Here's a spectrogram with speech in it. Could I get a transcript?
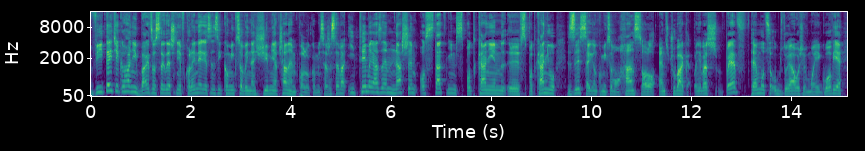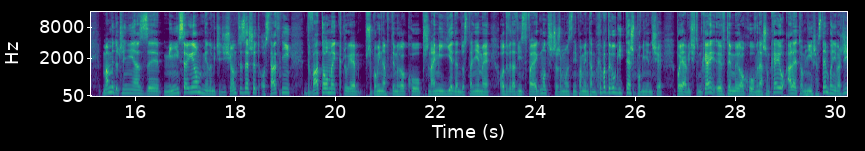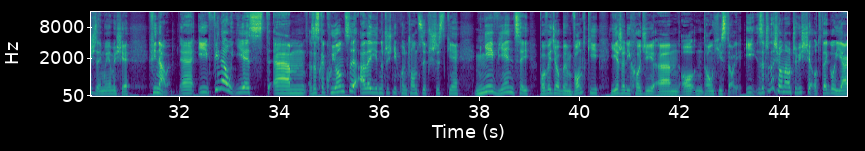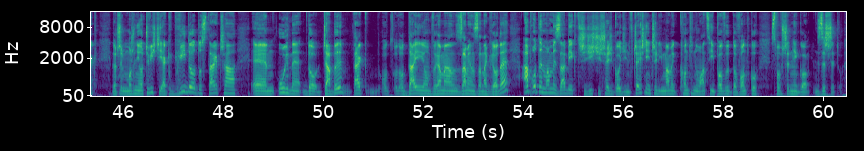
Witajcie kochani bardzo serdecznie w kolejnej recenzji komiksowej na ziemniaczanym polu komisarza Sewa i tym razem naszym ostatnim spotkaniem y, w spotkaniu z serią komiksową Han Solo and Chewbacca, ponieważ wbrew temu co ubzdurało się w mojej głowie mamy do czynienia z miniserią, mianowicie dziesiąty zeszyt, ostatni, dwa tomy, które przypominam w tym roku przynajmniej jeden dostaniemy od wydawnictwa Egmont, szczerze mówiąc nie pamiętam, chyba drugi też powinien się pojawić w tym, kraju, w tym roku w naszym kraju, ale to mniejsza z tym, ponieważ dziś zajmujemy się finałem. E, I finał jest um, zaskakujący, ale jednocześnie kończący wszystkie mniej więcej, powiedziałbym, wątki, jeżeli chodzi um, o tą historię. I zaczyna się ona oczywiście od tego, jak, znaczy może nie oczywiście, jak Grido dostarcza um, urnę do Jabby, tak, od, oddaje ją w ramach zamian za nagrodę, a potem mamy zabieg 36 godzin wcześniej, czyli mamy kontynuację i powrót do wątków z poprzedniego zeszytu.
